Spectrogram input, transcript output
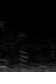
cute puppy.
